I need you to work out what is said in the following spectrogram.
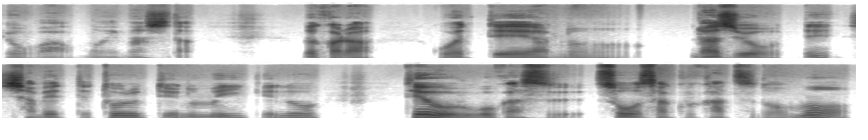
今日は思いました。だから、こうやってあの、ラジオをね、喋って撮るっていうのもいいけど、手を動かす創作活動も、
